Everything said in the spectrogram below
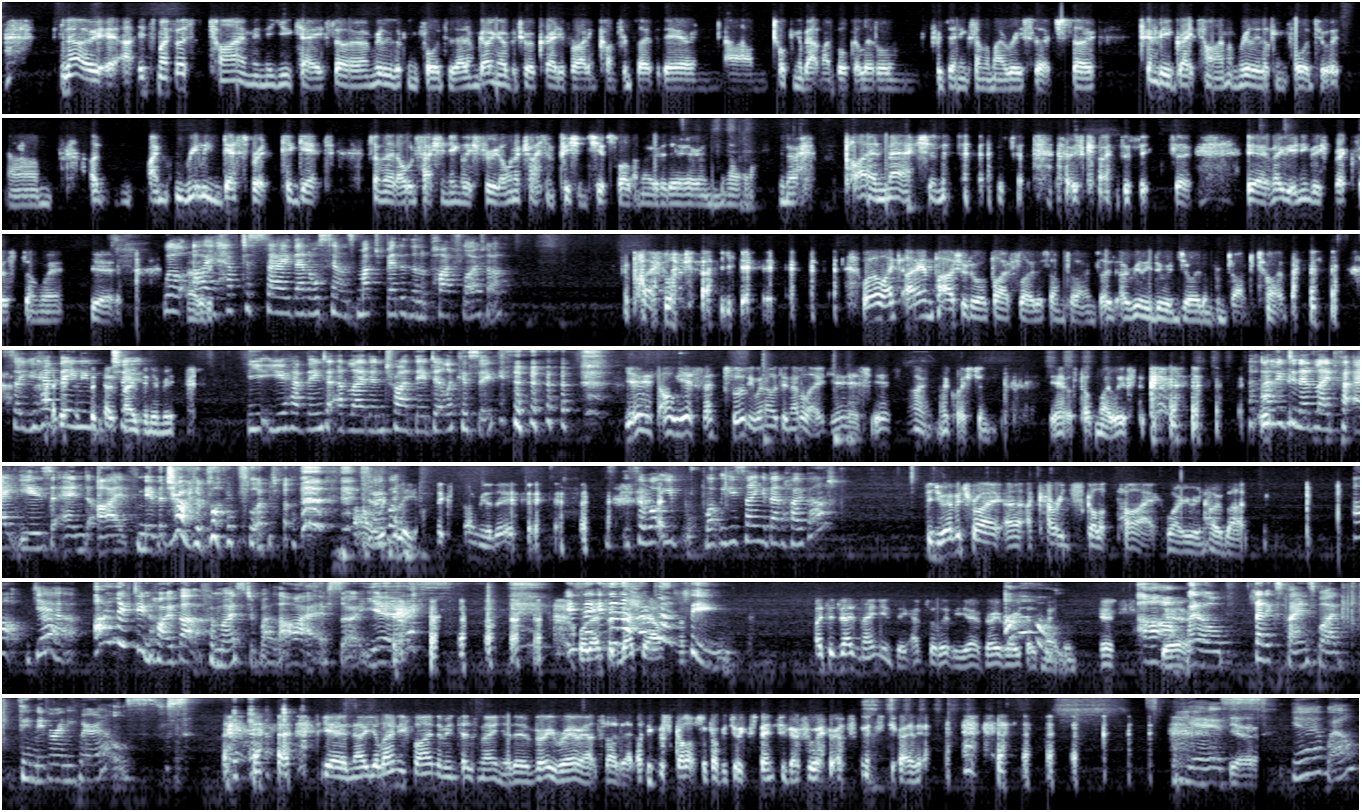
no, it's my first time in the UK, so I'm really looking forward to that. I'm going over to a creative writing conference over there and um, talking about my book a little and presenting some of my research. So it's going to be a great time. I'm really looking forward to it. Um, I, I'm really desperate to get some of that old-fashioned English food. I want to try some fish and chips while I'm over there, and uh, you know pie and mash and those kinds of things. So, yeah, maybe an English breakfast somewhere. Yeah. Well, I have to say that all sounds much better than a pie floater. A pie floater, yeah. well, I, I am partial to a pie floater sometimes. I, I really do enjoy them from time to time. So you have been in to, you, you have been to Adelaide and tried their delicacy. yes. Oh, yes. Absolutely. When I was in Adelaide. Yes. Yes. No. No question. Yeah, it was top of my list. I lived in Adelaide for eight years and I've never tried a pie floater. Oh, so really? What, Next time you're there. so what were you what were you saying about Hobart? Did you ever try a, a curried scallop pie while you were in Hobart? Oh yeah, I lived in Hobart for most of my life, so yeah. is well, it, is it a Hobart our, thing? It's a Tasmanian thing, absolutely. Yeah, very very oh. Tasmanian. Yeah. Oh yeah. well, that explains why they're never anywhere else. yeah, no, you'll only find them in Tasmania. They're very rare outside of that. I think the scallops are probably too expensive everywhere else in Australia. yes. Yeah. Yeah. Well,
